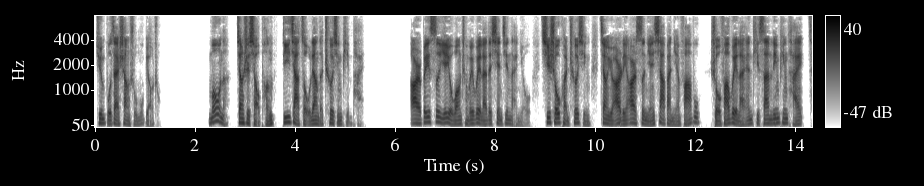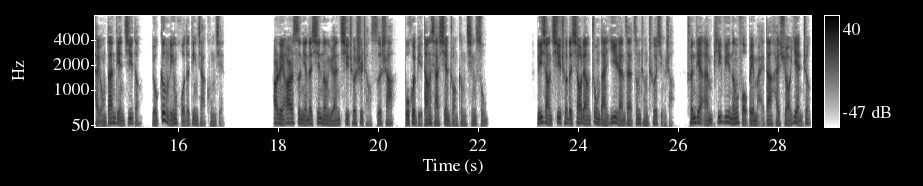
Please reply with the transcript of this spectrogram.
均不在上述目标中。MONA 将是小鹏低价走量的车型品牌，阿尔卑斯也有望成为未来的现金奶牛，其首款车型将于二零二四年下半年发布。首发蔚来 NT 三零平台，采用单电机等，有更灵活的定价空间。二零二四年的新能源汽车市场厮杀不会比当下现状更轻松。理想汽车的销量重担依然在增程车型上，纯电 MPV 能否被买单还需要验证，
